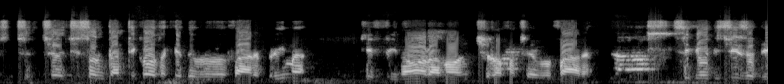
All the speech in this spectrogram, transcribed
ci, ci, ci sono tante cose che dovevo fare prima che finora non ce la facevo fare. Sì che ho deciso di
